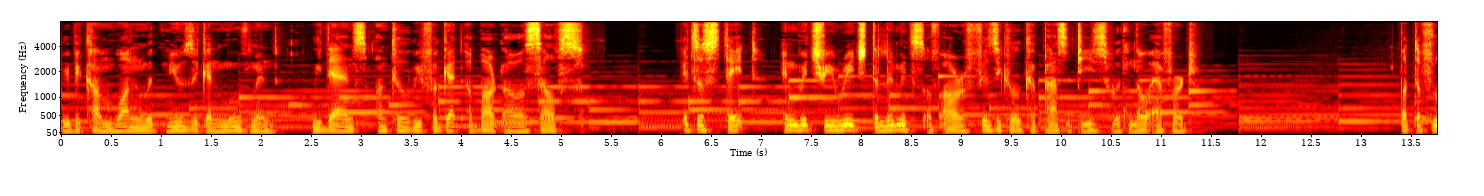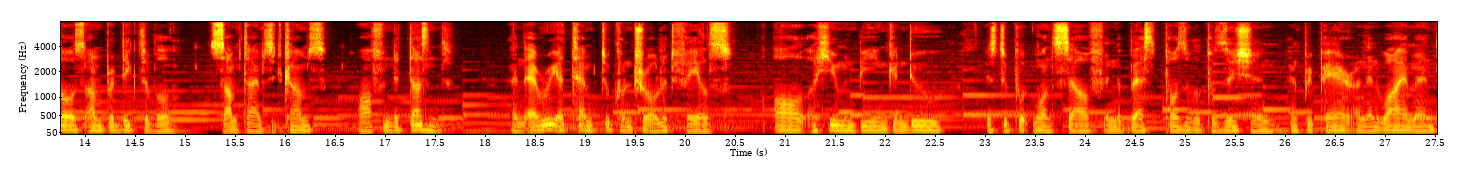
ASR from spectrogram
We become one with music and movement. We dance until we forget about ourselves. It's a state in which we reach the limits of our physical capacities with no effort. But the flow is unpredictable. Sometimes it comes, often it doesn't. And every attempt to control it fails. All a human being can do is to put oneself in the best possible position and prepare an environment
